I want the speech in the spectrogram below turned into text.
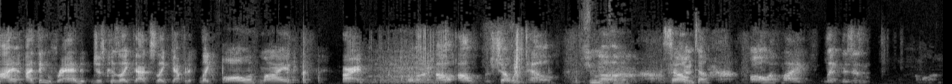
I, I think red just because like that's like definite like all of my all right hold on I'll I'll show and tell Show me um, so Don't tell. all of my like this is hold on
